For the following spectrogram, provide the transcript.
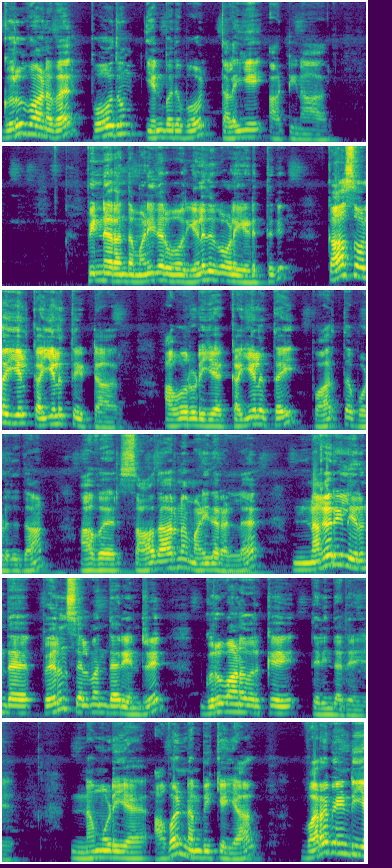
குருவானவர் போதும் என்பது போல் தலையை ஆட்டினார். பின்னர் அந்த மனிதர் ஓர் எழுதுகோலை எடுத்து காசோலையில் கையெழுத்து இட்டார். அவருடைய கையெழுத்தை பார்த்த பொழுதுதான் அவர் சாதாரண மனிதர் அல்ல நகரில் இருந்த பெருஞ்செல்வந்தர் என்று குருவானவருக்கு தெரிந்தது. நம்முடைய அவன் நம்பிக்கையால் வரவேண்டிய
